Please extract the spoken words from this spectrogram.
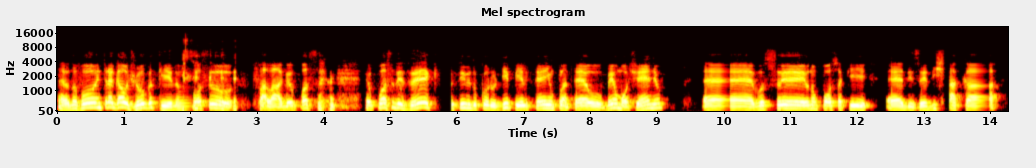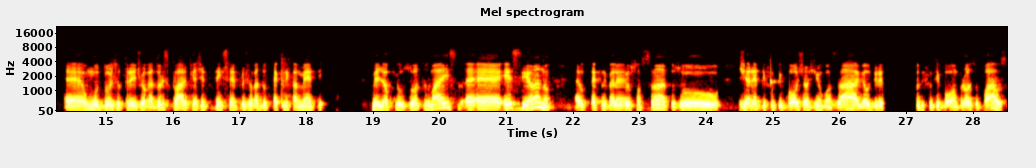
É, eu não vou entregar o jogo aqui, não posso falar. Eu posso, eu posso dizer que o time do Coruripe ele tem um plantel bem homogêneo. É, você, eu não posso aqui é, dizer destacar é, um ou dois ou três jogadores. Claro que a gente tem sempre o jogador tecnicamente melhor que os outros, mas é, é esse ano é, o técnico Elenilson Santos, o gerente de futebol Jorginho Gonzaga, o diretor de futebol Ambrósio Barros,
